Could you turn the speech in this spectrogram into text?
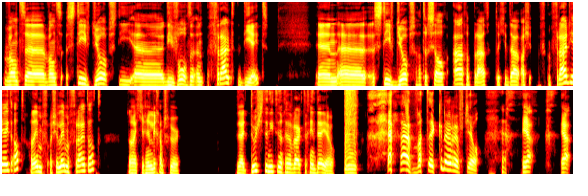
want, eh, want Steve Jobs die, eh, die volgde een fruitdieet. En eh, Steve Jobs had zichzelf aangepraat dat je daar, als je een fruitdieet at, alleen maar, als je alleen maar fruit at, dan had je geen lichaamsgeur. Dus hij douchte niet en gebruikte geen deo. Wat een knurft, joh. Ja, ja.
